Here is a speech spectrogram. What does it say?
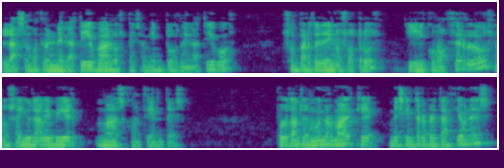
las emociones negativas, los pensamientos negativos, son parte de nosotros y conocerlos nos ayuda a vivir más conscientes. Por lo tanto, es muy normal que mis interpretaciones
